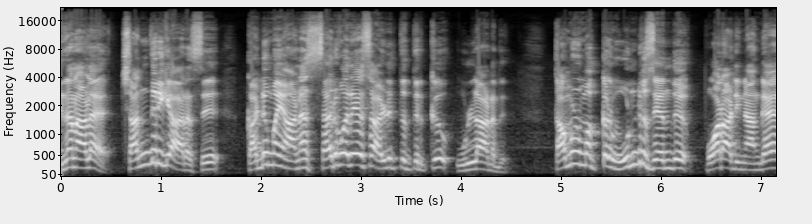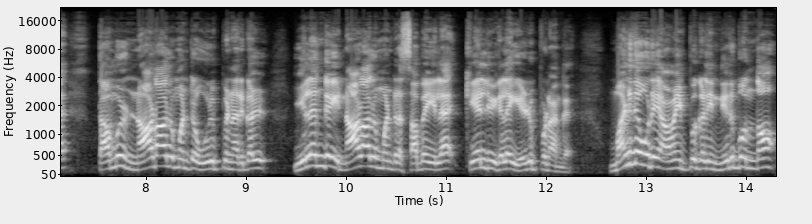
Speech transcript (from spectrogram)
இதனால் சந்திரிகா அரசு கடுமையான சர்வதேச அழுத்தத்திற்கு உள்ளானது. தமிழ் மக்கள் ஒன்று சேர்ந்து போராடினாங்க. தமிழ் நாடாளுமன்ற உறுப்பினர்கள் இலங்கை நாடாளுமன்ற சபையில் கேள்விகளை எழுப்புனாங்க. மனித உரிமை அமைப்புகளின் நிர்பந்தம்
